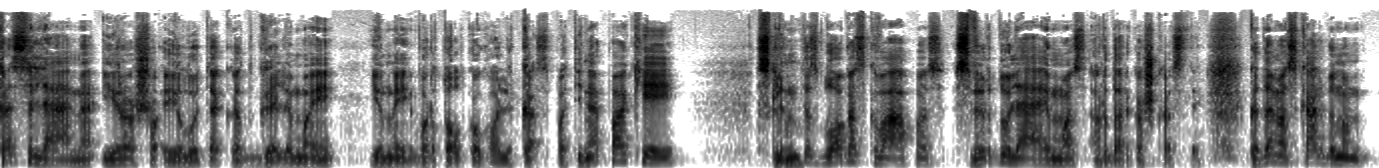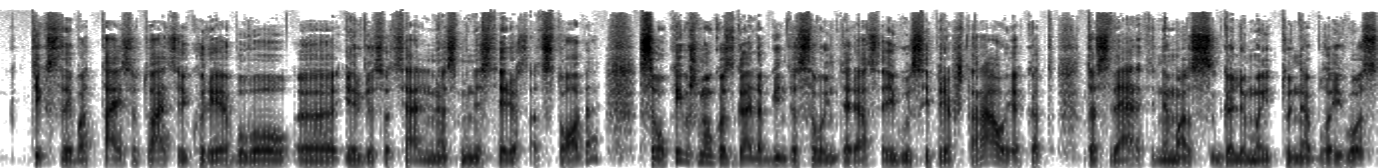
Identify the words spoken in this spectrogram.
kas lemia įrašo eilutę kad galimai jinai vartoja alkoholį. Kas apatinė paakiai sklindantis blogas kvapas svirduliavimas ar dar kažkas tai. Kada mes kalbinom tiksliai vat tai situacijai kurioje buvau e, irgi socialinės ministerijos atstovė sakau kaip žmogus gali apginti savo interesą jeigu jisai prieštarauja kad tas vertinimas galimai tu neblaivus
